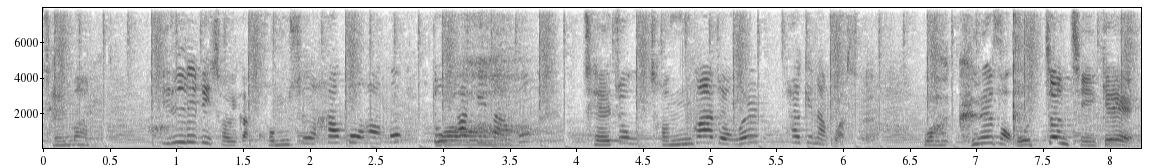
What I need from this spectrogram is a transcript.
제 말이 일일이 저희가 검수하고 하고 또 와. 확인하고 제조 전 과정을 확인하고 왔어요. 와, 그래서 어쩐지 이게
